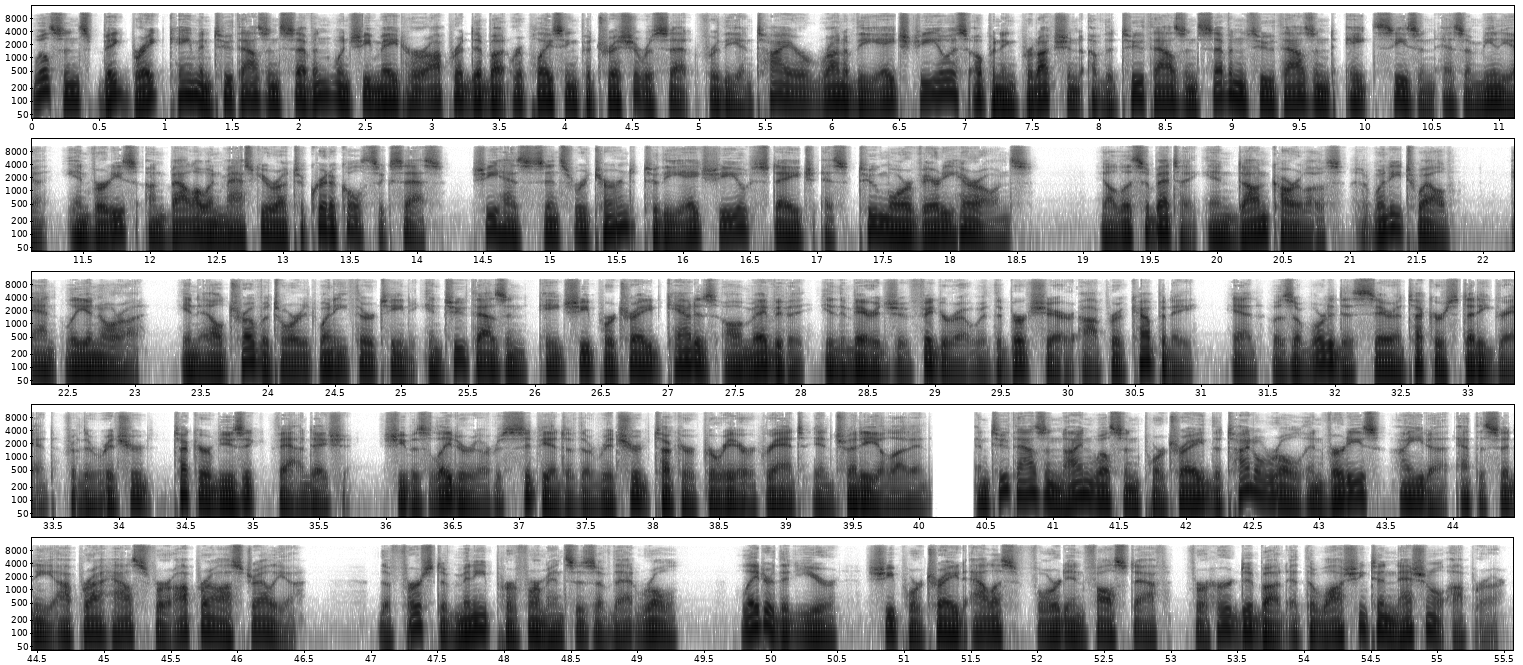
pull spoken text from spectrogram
Wilson's big break came in 2007 when she made her opera debut replacing Patricia Racette for the entire run of the HGO's opening production of the 2007-2008 season as Amelia in Verdi's Un ballo in Maschera to critical success. She has since returned to the HGO stage as two more Verdi heroines, Elisabetta in Don Carlos 2012, and Leonora in Il Trovatore 2013. In 2008, she portrayed Countess Almaviva in The Marriage of Figaro with the Berkshire Opera Company and was awarded a Sarah Tucker Study Grant from the Richard Tucker Music Foundation. She was later a recipient of the Richard Tucker Career Grant in 2011. In 2009, Wilson portrayed the title role in Verdi's Aida at the Sydney Opera House for Opera Australia the first of many performances of that role. Later that year, she portrayed Alice Ford in Falstaff for her debut at the Washington National Opera.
